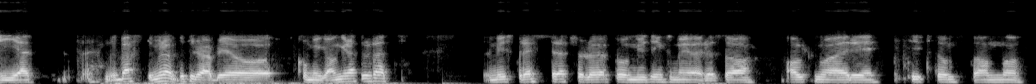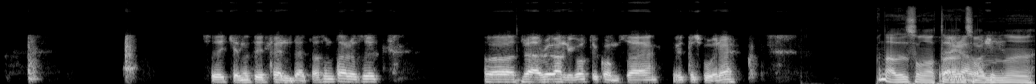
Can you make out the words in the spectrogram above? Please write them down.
Jeg, det beste med løpet tror jeg blir å komme i gang, rett og slett. Det er mye stress rett før løp og mye ting som må gjøres. og Alt må være i tipp topp stand. og- Så det er ikke er noen tilfeldigheter som tar oss ut. Så jeg tror jeg det blir veldig godt å komme seg ut på sporet. Men er det sånn at det er en er sånn, eh,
